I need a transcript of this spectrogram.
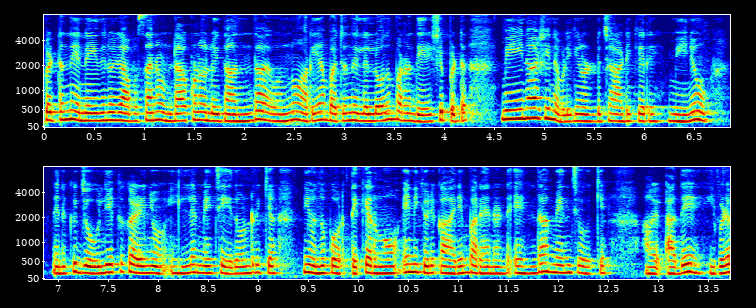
പെട്ടെന്ന് തന്നെ ഇതിനൊരു അവസാനം ഉണ്ടാക്കണമല്ലോ. ഇത് എന്താ? ഒന്നും അറിയാൻ പറ്റുന്നില്ലല്ലോ എന്ന് പറഞ്ഞ് ദേഷ്യപ്പെട്ട് മീനാക്ഷിനെ വിളിക്കുന്നുണ്ട്. ചാടിക്കറി മീനു നിനക്ക് ജോലിയൊക്കെ കഴിഞ്ഞോ? ഇല്ല അമ്മേ ചെയ്തുകൊണ്ടിരിക്കുക നീ ഒന്ന് പുറത്തേക്ക് ഇറങ്ങോ. എനിക്കൊരു കാര്യം പറയാനുണ്ട്. എന്താ അമ്മേന്ന് ചോദിക്കുക അതെ ഇവിടെ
